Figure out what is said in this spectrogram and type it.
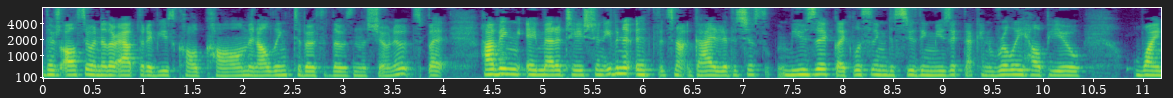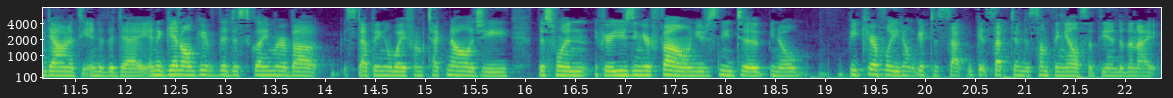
there's also another app that I've used called Calm, and I'll link to both of those in the show notes. But having a meditation, even if it's not guided, if it's just music, like listening to soothing music, that can really help you wind down at the end of the day. And again, I'll give the disclaimer about stepping away from technology. This one, if you're using your phone, you just need to, you know, be careful you don't get to suck, get sucked into something else at the end of the night.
